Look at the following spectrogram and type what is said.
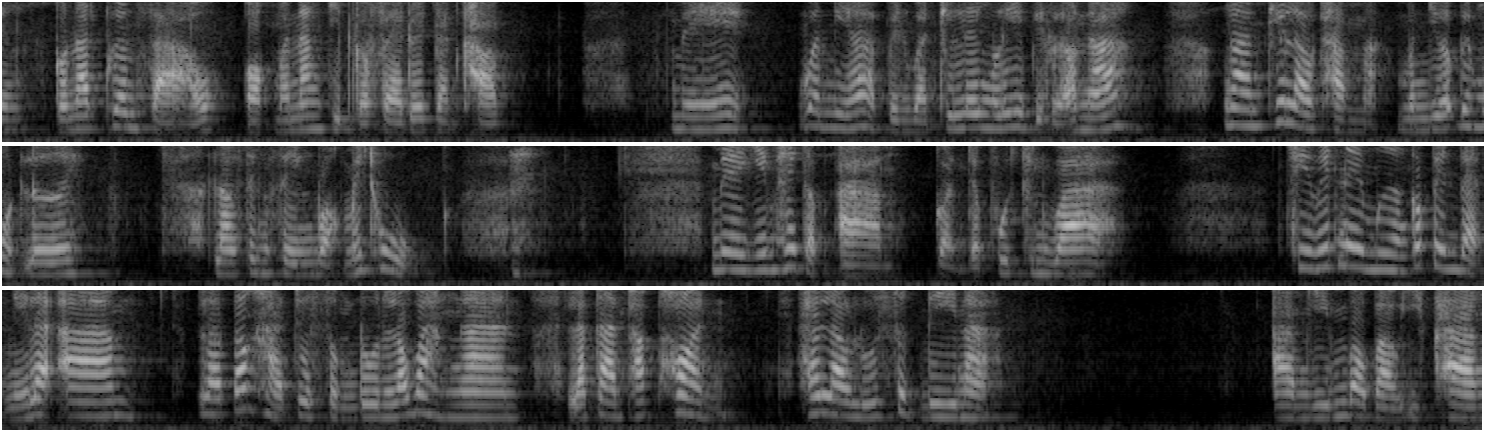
งก็นัดเพื่อนสาวออกมานั่งจิบกาแฟด้วยกันครับ เมย์วันนี้เป็นวันที่เร่งรีบอีกแล้วนะ งานที่เราทำอะ มันเยอะไปหมดเลย เราเซ็งๆบอกไม่ถูก เมย์ยิ้มให้กับอาม ก่อนจะพูดขึ้นว่า ชีวิตในเมืองก็เป็นแบบนี้แหละอาม เราต้องหาจุดสมดุลระหว่างงานและการพักผ่อน ให้เรารู้สึกดีน่ะ อามยิ้มเบาๆอีกครั้ง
